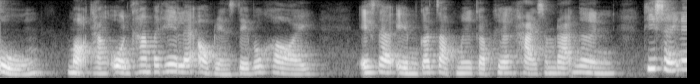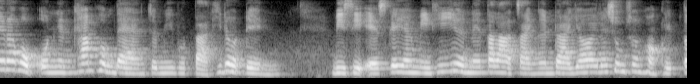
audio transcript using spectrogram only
สูง เหมาะทั้งโอนข้ามประเทศและออกเหรียญ stablecoin XLM ก็จับมือกับเครือข่ายชำระเงิน ที่ใช้ในระบบโอนเงินข้ามพรมแดนจนมีบทบาทที่โดดเด่น BCS ก็ยังมีที่ยืนในตลาดจ่ายเงินรายย่อยและชุมชนของคริปโต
